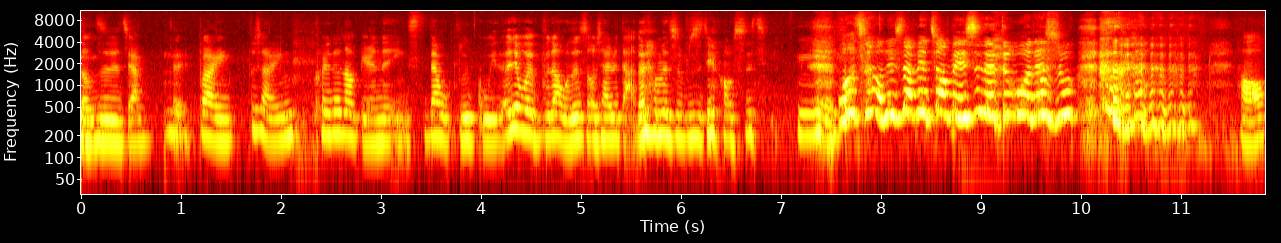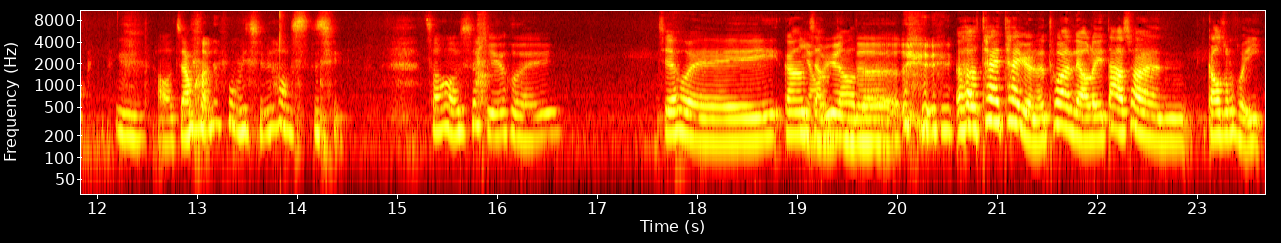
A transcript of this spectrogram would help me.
总之是这样，对，不然不小心窥探到别人的隐私，但我不是故意的，而且我也不知道我那时候下去打断他们是不是件好事情。嗯我只好在下面装没事的读我的书。好，嗯，好，讲完了莫名其妙的事情，超好笑。接回接回刚刚讲到的的，呃，太太远了，突然聊了一大串高中回忆。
